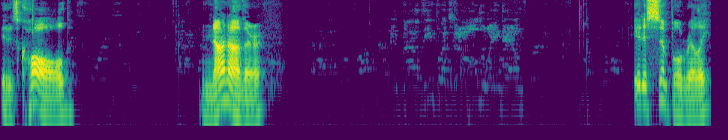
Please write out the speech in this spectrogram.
It is called none other. It is simple, really.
